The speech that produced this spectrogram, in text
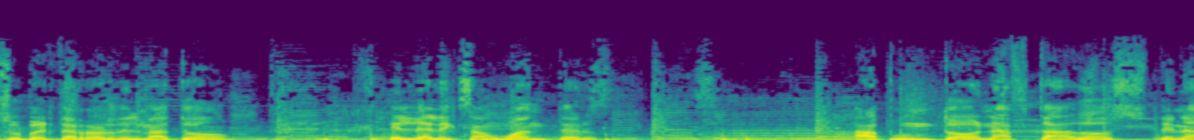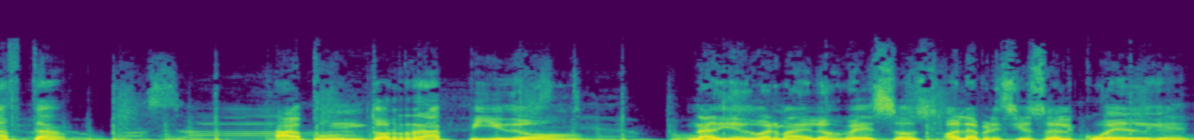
Super Terror del Mató, el de Alex and Wanter. Apunto Nafta 2 de Nafta. Apunto rápido. Nadie duerma de los besos. Hola precioso del cuelgue.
